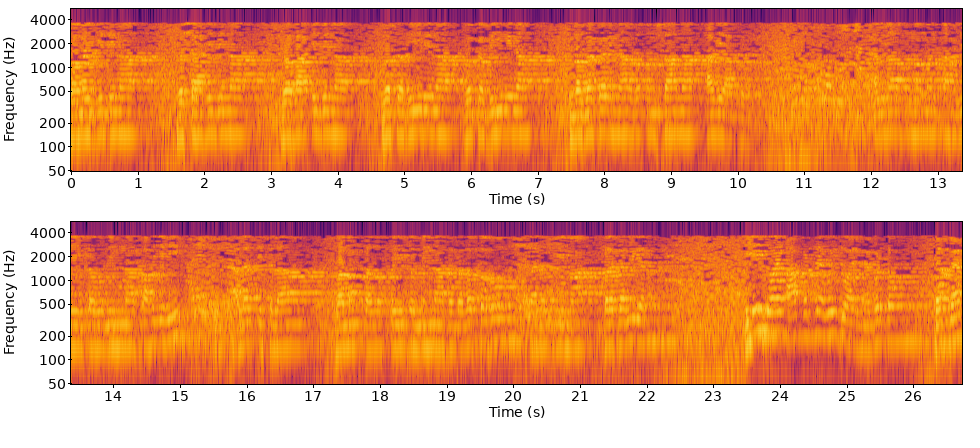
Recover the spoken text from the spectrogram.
و میتنا و شاہدنا و واحدنا و صغیرنا و کبیرنا بکرنا و انسانہ آگے آپ اللہ من اہلیکہ منا فہیہی علی الاسلام ومن توفیت منا فتوفہ علی الایمان پر کر لیا نا؟ یہی دعائیں آپ پڑھتے ہیں، وہی دعائیں میں پڑھتا ہوں۔ بس میں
